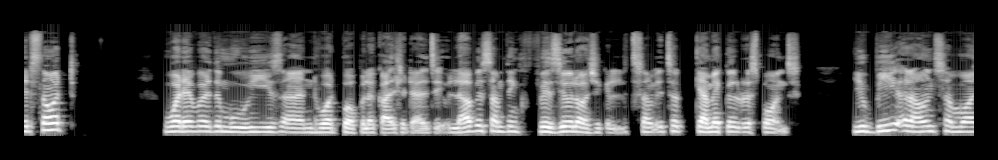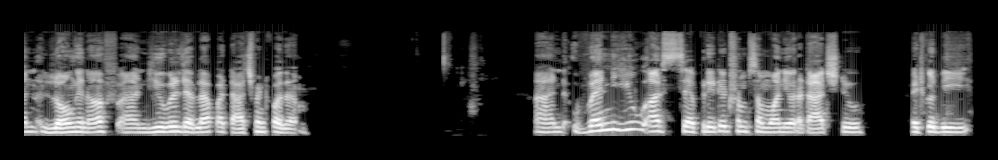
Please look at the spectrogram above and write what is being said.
It's not whatever the movies and what popular culture tells you. Love is something physiological. It's some it's a chemical response. You be around someone long enough and you will develop attachment for them. And when you are separated from someone you're attached to, it could be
